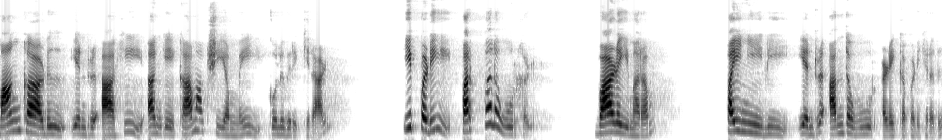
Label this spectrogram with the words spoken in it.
மாங்காடு என்று ஆகி அங்கே காமாட்சி அம்மை கொலுவிருக்கிறாள். இப்படி பற்பல ஊர்கள் வாழை மரம் பைநீலி என்று அந்த ஊர் அழைக்கப்படுகிறது.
